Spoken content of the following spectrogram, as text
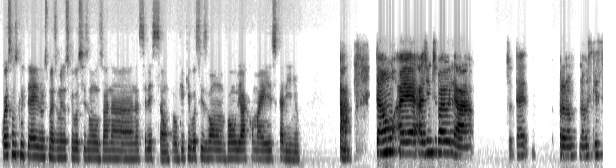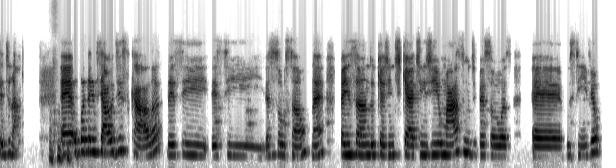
quais são os critérios mais ou menos que vocês vão usar na, na seleção? O que, que vocês vão, vão olhar com mais carinho? Tá. Então, é, a gente vai olhar, até para não, não esquecer de nada. É, o potencial de escala desse, desse, dessa solução, né? Pensando que a gente quer atingir o máximo de pessoas é, possível.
